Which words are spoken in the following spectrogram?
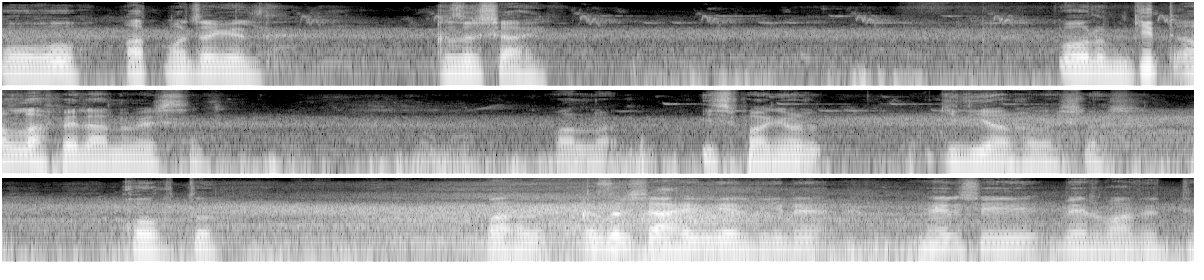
Oo atmaca geldi. Kızıl Şahin. Oğlum git Allah belanı versin. Vallahi İspanyol gidiyor arkadaşlar. Korktu. Bakın Kızıl Şahin geldi yine her şeyi berbat etti.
